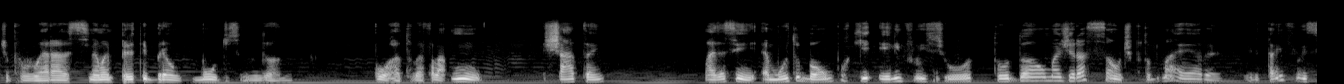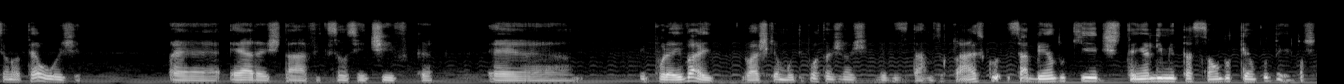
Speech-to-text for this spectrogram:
Tipo, era cinema em preto e branco, mudo, se não me engano. Porra, tu vai falar, hum, chata, hein? Mas assim, é muito bom porque ele influenciou toda uma geração, tipo, toda uma era. Ele tá influenciando até hoje é, eras da ficção científica é, e por aí vai. Eu acho que é muito importante nós revisitarmos o clássico sabendo que eles têm a limitação do tempo deles.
